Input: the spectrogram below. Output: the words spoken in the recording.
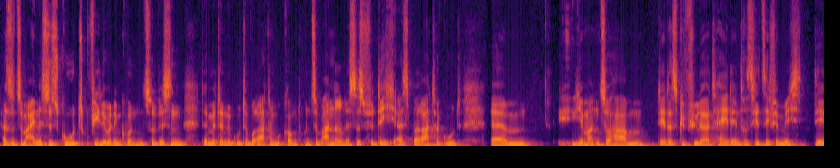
Also zum einen ist es gut, viel über den Kunden zu wissen, damit er eine gute Beratung bekommt. Und zum anderen ist es für dich als Berater gut, ähm, jemanden zu haben, der das Gefühl hat, hey, der interessiert sich für mich, der,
